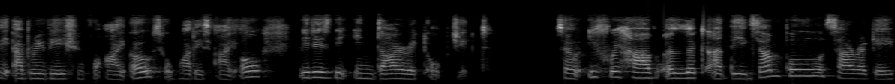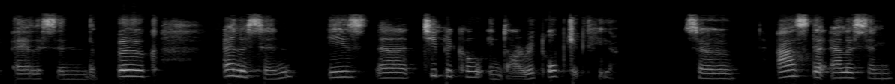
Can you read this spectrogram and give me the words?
the abbreviation for IO. So what is IO? It is the indirect object. So if we have a look at the example, Sarah gave Ellison the book. Ellison is the typical indirect object here. So as the Ellison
